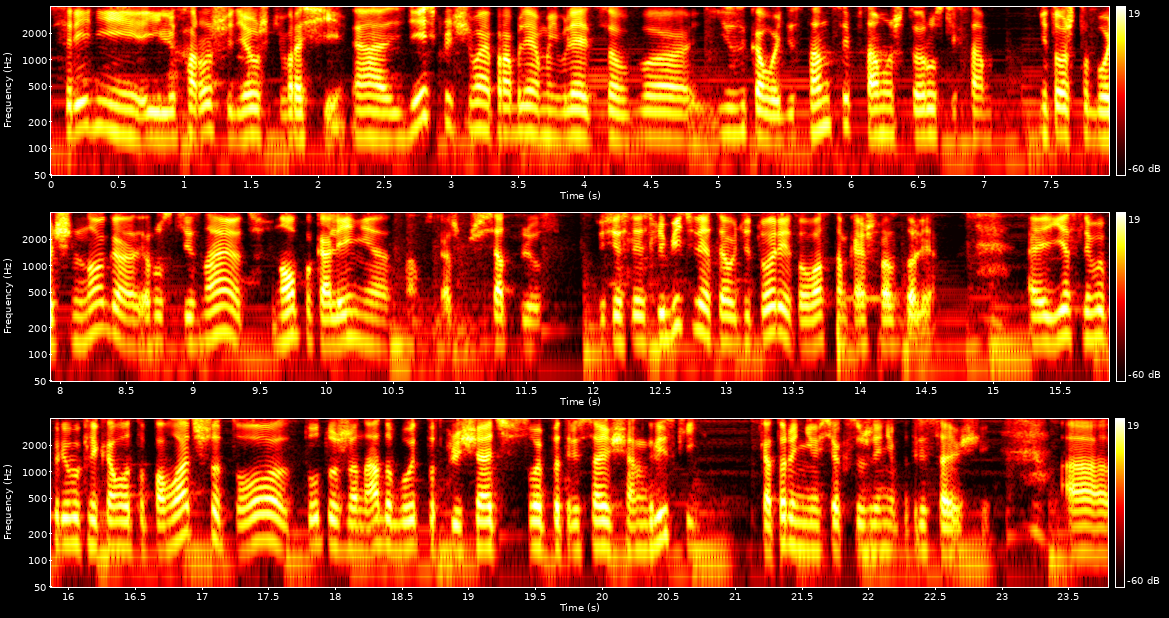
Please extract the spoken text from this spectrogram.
средние или хорошие девушки в России. А здесь ключевая проблема является в языковой дистанции, потому что русских там не то чтобы очень много, русские знают, но поколение, там, скажем, 60+. плюс. То есть если есть любители этой аудитории, то у вас там, конечно, раздолье. Э, если вы привыкли кого-то помладше, то тут уже надо будет подключать свой потрясающий английский, который не у всех, к сожалению, потрясающий. А,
